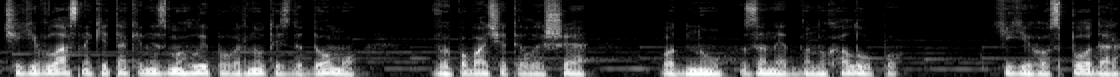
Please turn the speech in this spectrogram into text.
чиї власники так і не змогли повернутись додому, ви побачите лише одну занедбану халупу. Її господар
